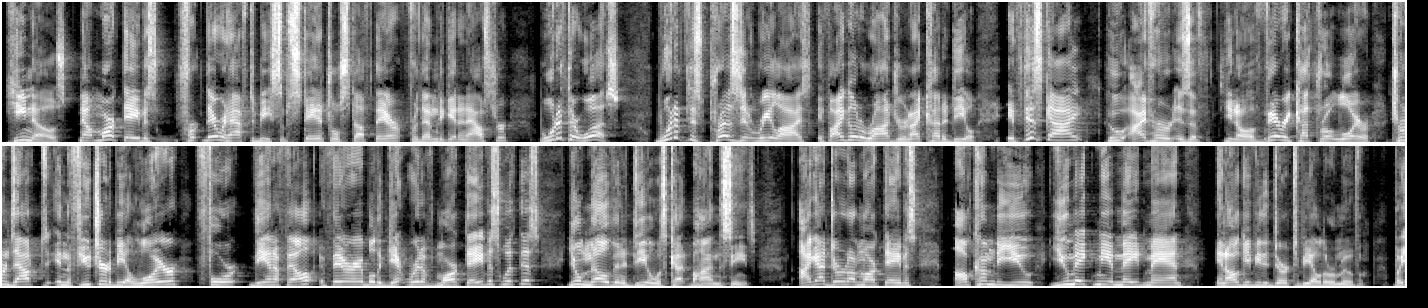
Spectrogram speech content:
He knows. Now, Mark Davis, for, there would have to be substantial stuff there for them to get an ouster. But what if there was? What if this president realized if I go to Roger and I cut a deal, if this guy who I've heard is a you know a very cutthroat lawyer turns out in the future to be a lawyer for the NFL, if they are able to get rid of Mark Davis with this, you'll know that a deal was cut behind the scenes. I got dirt on Mark Davis. I'll come to you. You make me a made man, and I'll give you the dirt to be able to remove him. But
